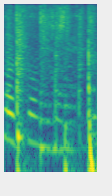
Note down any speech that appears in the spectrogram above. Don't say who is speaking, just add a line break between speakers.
show, show, show.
